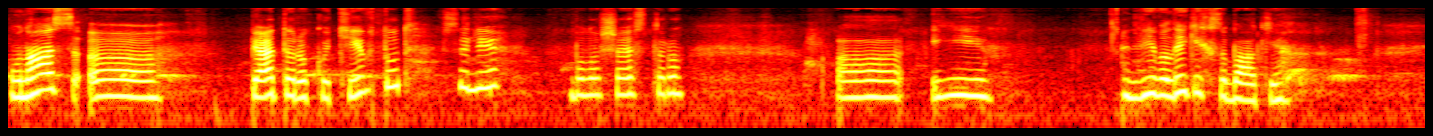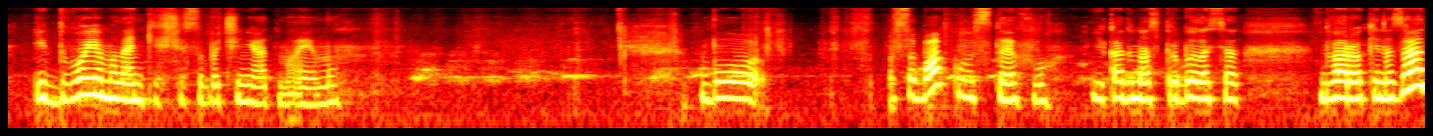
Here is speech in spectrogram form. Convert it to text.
У нас е, п'ятеро котів тут в селі, було шестеро. Е, і дві великих собаки. І двоє маленьких ще собаченят маємо. Бо собаку Стефу, яка до нас прибилася два роки назад,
